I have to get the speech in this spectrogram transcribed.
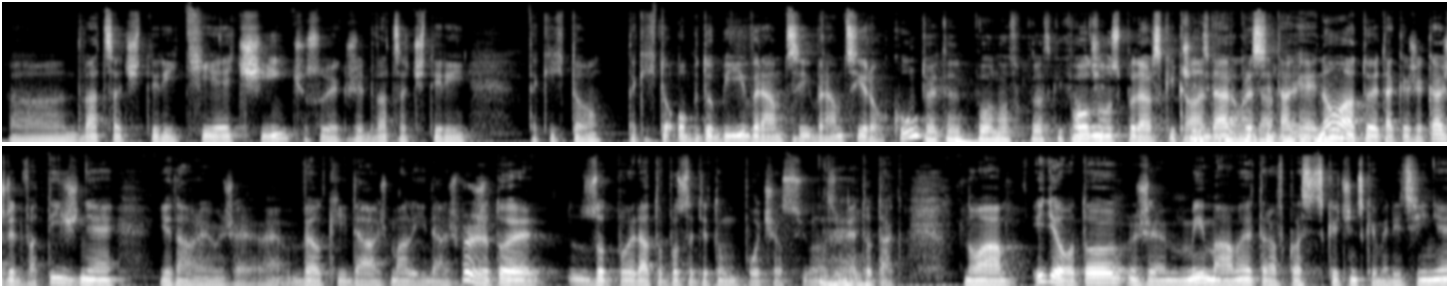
Uh, 24 tieči, čo sú akože 24 takýchto, takýchto období v rámci, v rámci roku. To je ten polnohospodársky, polnohospodársky kalendár, kalendár, presne tak. Hej. No a to je také, že každé dva týždne je tam, neviem, že veľký dáž, malý dáž, pretože to je, zodpovedá to v podstate tomu počasiu, nazvime to tak. No a ide o to, že my máme teda v klasickej čínskej medicíne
